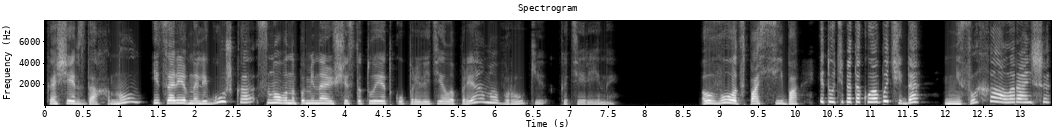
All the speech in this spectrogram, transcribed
Кощей вздохнул, и царевна-лягушка, снова напоминающая статуэтку, прилетела прямо в руки Катерины. «Вот спасибо! Это у тебя такой обычай, да? Не слыхала раньше!»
